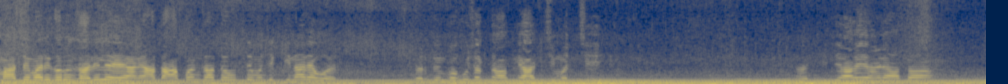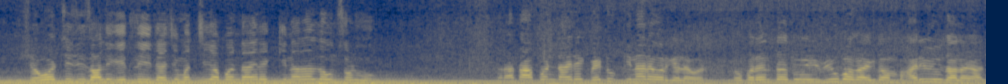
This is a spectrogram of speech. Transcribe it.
मासेमारी करून झालेले आहे आणि आता आपण जात आहोत ते म्हणजे किनाऱ्यावर. तर तुम्ही बघू शकता आपली आजची मच्छी. किती आहे आणि आता शेवटची जी जाळी घेतली त्याची मच्छी आपण डायरेक्ट किनाऱ्याला जाऊन सोडवू. तर आता आपण डायरेक्ट भेटू किनाऱ्यावर गेल्यावर. तोपर्यंत तुम्ही व्ह्यू बघा एकदम भारी व्ह्यू झाला आज.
